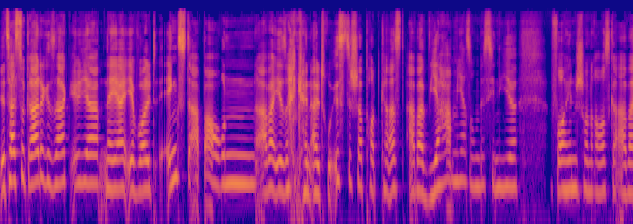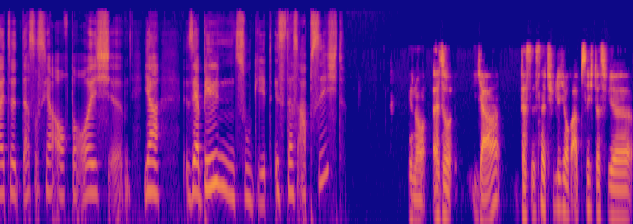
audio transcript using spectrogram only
Jetzt hast du gerade gesagt, Ilja, naja, ihr wollt Ängste abbauen, aber ihr seid kein altruistischer Podcast. Aber wir haben ja so ein bisschen hier vorhin schon rausgearbeitet, dass es ja auch bei euch äh, ja sehr bildend zugeht. Ist das Absicht? Genau, also ja, das ist natürlich auch Absicht, dass wir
